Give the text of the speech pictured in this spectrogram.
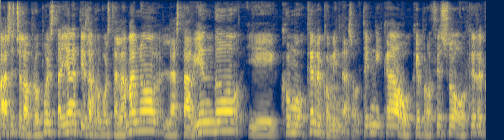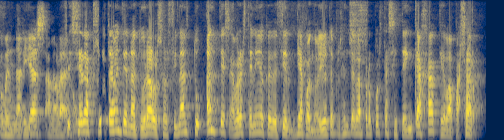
Has hecho la propuesta ya, tienes la propuesta en la mano, la está viendo y cómo, ¿qué recomiendas? ¿O técnica o qué proceso o qué recomendarías a la hora de... ser absolutamente natural. O sea, al final tú antes habrás tenido que decir, ya cuando yo te presente la propuesta, si te encaja, ¿qué va a pasar?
